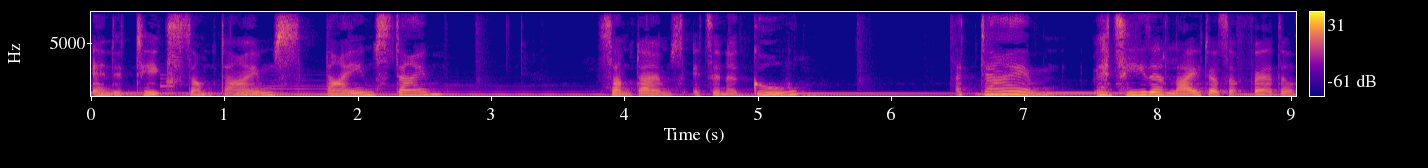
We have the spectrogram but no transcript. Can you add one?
And it takes sometimes, times time. Sometimes it's in a go. At time, it's either light as a feather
